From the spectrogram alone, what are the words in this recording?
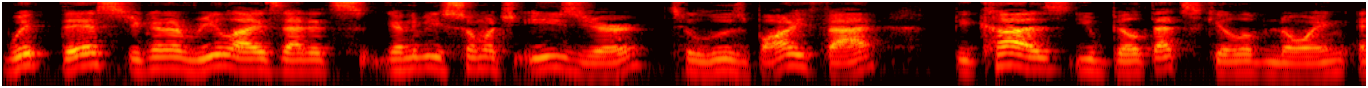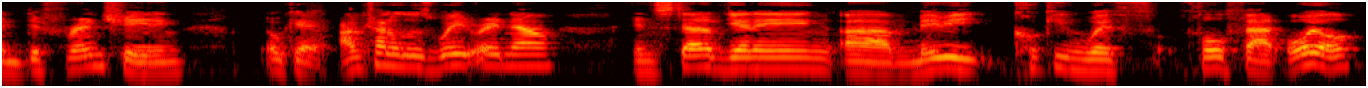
with this, you're gonna realize that it's gonna be so much easier to lose body fat because you built that skill of knowing and differentiating. Okay, I'm trying to lose weight right now instead of getting um, maybe cooking with full fat oil,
